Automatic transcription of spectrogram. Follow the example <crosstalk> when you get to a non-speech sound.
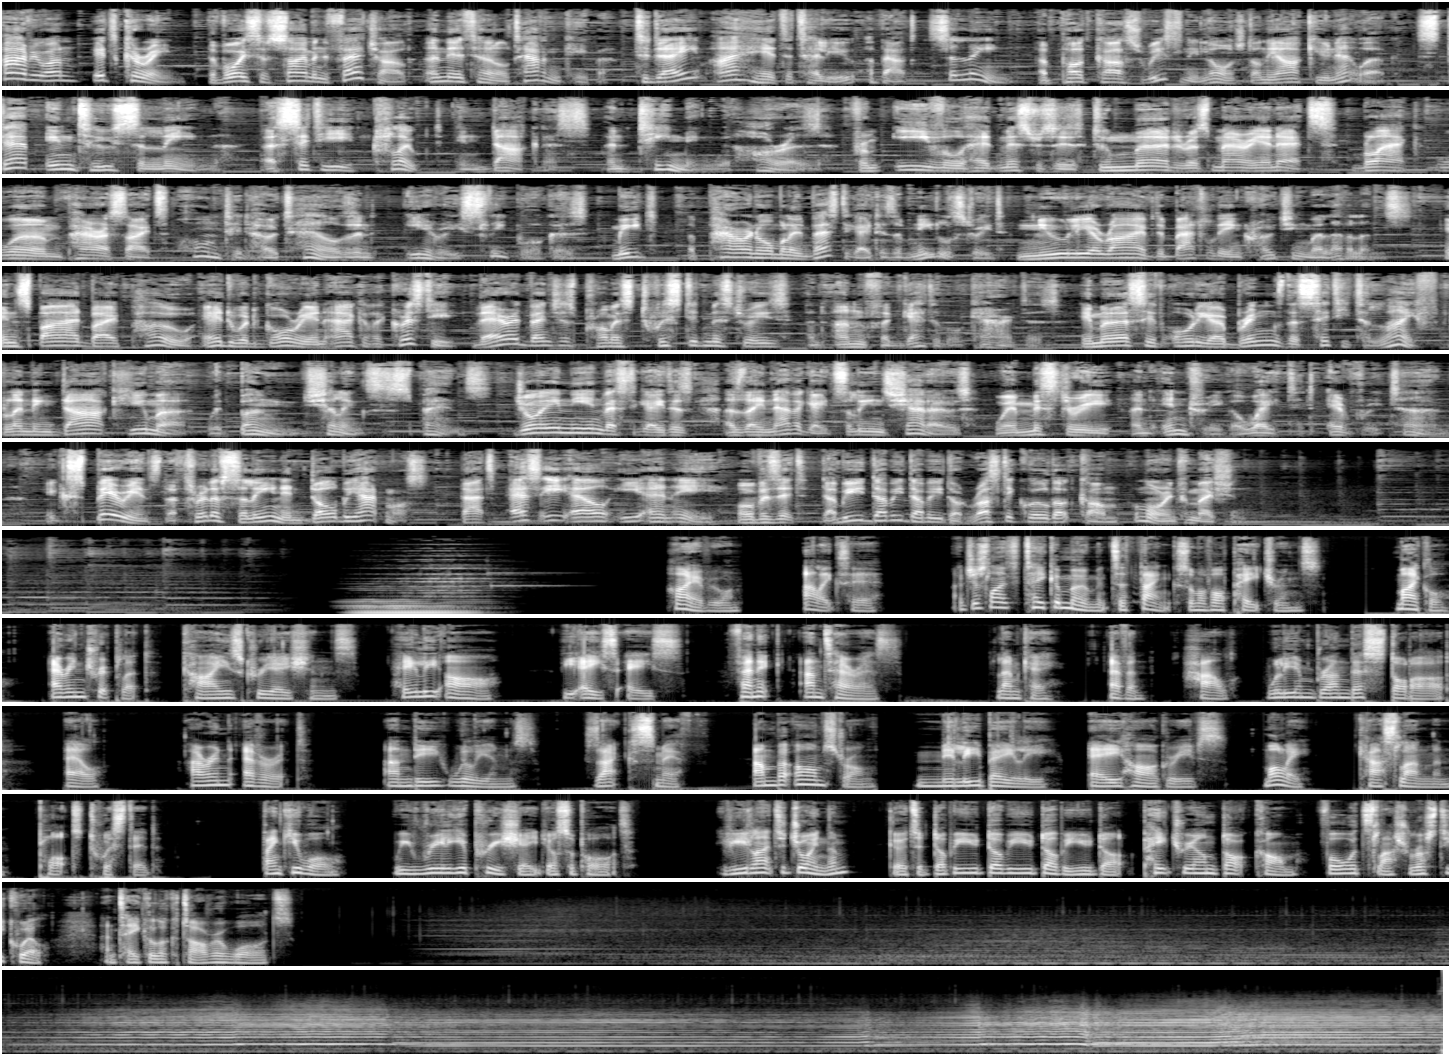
Hi everyone, it's Karim, the voice of Simon Fairchild and the Eternal Tavern Keeper. Today, I'm here to tell you about Selene, a podcast recently launched on the RQ network. Step into Selene, a city cloaked in darkness and teeming with horrors. From evil headmistresses to murderous marionettes, black worm parasites, haunted hotels, and eerie sleepwalkers. Meet the paranormal investigators of Needle Street, newly arrived to battle the encroaching malevolence. Inspired by Poe, Edward Gorey, and Agatha Christie, their adventures promise twisted mysteries and unforgettable characters. Immersive audio brings the city to life, blending dark humor with bone chilling suspense. Join the investigators as they navigate Selene's shadows, where mystery and intrigue await at every turn. Experience the thrill of Selene in Dolby Atmos. That's S E L E N E. Or visit www.rustyquill.com for more information. Hi everyone, Alex here. I'd just like to take a moment to thank some of our patrons Michael, Erinn Triplett, Kaii's Creations, Hayley R., The Ace Ace, Fennec and Teres, Lemmke, Evan, Hal, William Brandes Stoddard, L, Aaron Everett, Andee Williams, Zach Smith, Amber Armstrong, Milli Bayley, A. Hargreaves, Molly, Cas Landman, Plot Twisted. Thank you all. We really appreciate your support. If you'd like to join them, go to www.patreon.com forward slash rustyquill and take a look at our rewards.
